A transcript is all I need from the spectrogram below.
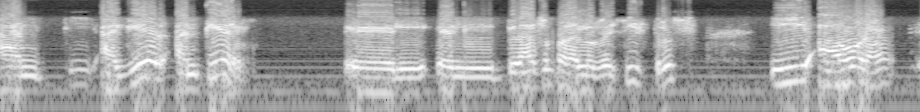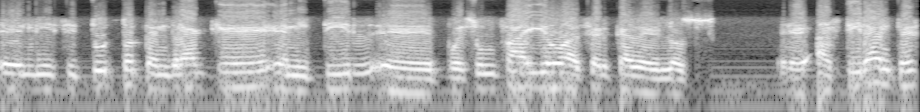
ayer, antier, el, el plazo para los registros y ahora el instituto tendrá que emitir eh, pues un fallo acerca de los eh, aspirantes,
